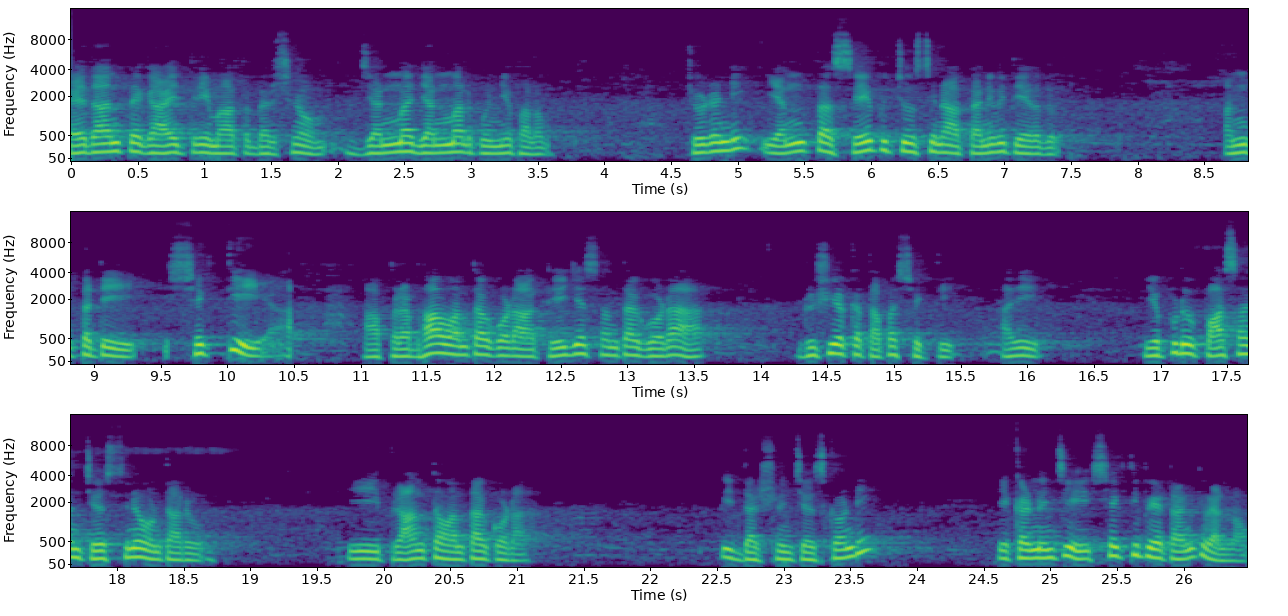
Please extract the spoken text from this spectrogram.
వేదాంత గాయత్రి మాత దర్శనం జన్మ జన్మల పుణ్యఫలం. చూడండి ఎంతసేపు చూసినా తనివి తీరదు. అంతటి శక్తి ఆ ప్రభావం అంతా కూడా ఆ తేజస్ అంతా కూడా ఋషి యొక్క తపశ్శక్తి. అది ఎప్పుడు పాస్ ఆన్ చేస్తూనే ఉంటారు ఈ ప్రాంతం అంతా కూడా. ఈ దర్శనం చేసుకోండి. ఇక్కడి నుంచి శక్తిపీఠానికి వెళ్దాం.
